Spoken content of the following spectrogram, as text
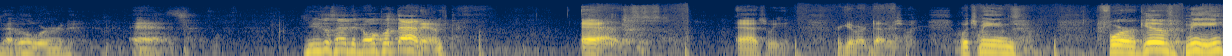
There's that little word, as. Jesus had to go put that in. As. As we forgive our debtors which means forgive me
